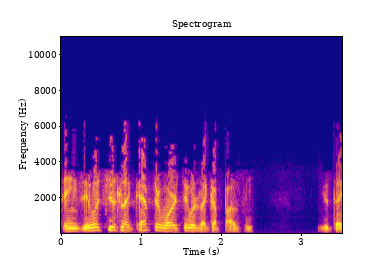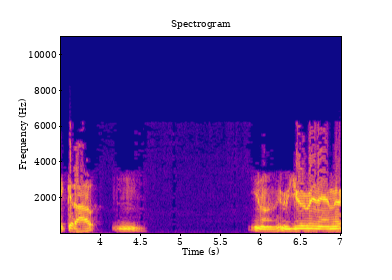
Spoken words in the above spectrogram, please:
things. It was just like afterwards, it was like a puzzle. You take it out, and you know you remember.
